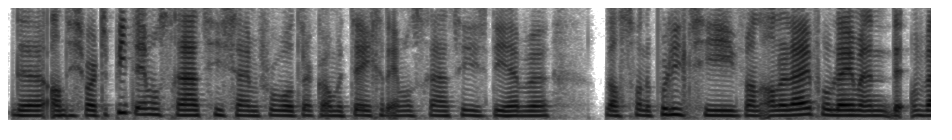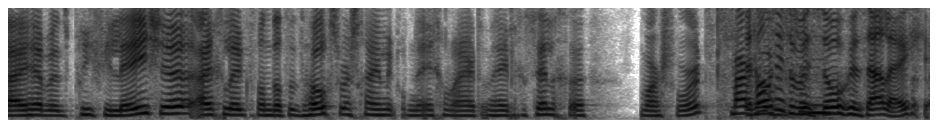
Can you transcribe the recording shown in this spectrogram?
de anti-Zwarte Piet demonstraties zijn bijvoorbeeld. Er komen tegendemonstraties, die hebben last van de politie, van allerlei problemen. En wij hebben het privilege eigenlijk van dat het hoogstwaarschijnlijk op 9 maart een hele gezellige mars wordt. Maar het wat wordt is, sowieso een, gezellig.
